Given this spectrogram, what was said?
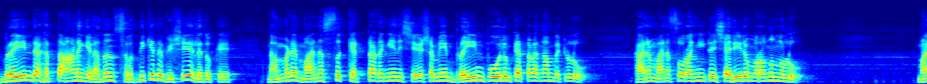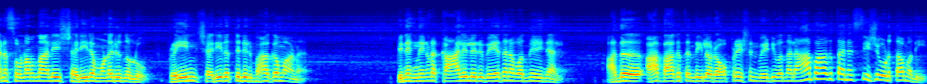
ബ്രെയിന്റെ അകത്താണെങ്കിൽ അത് ശ്രദ്ധിക്കേണ്ട വിഷയമല്ല ഇതൊക്കെ? നമ്മുടെ മനസ്സ് കെട്ടടങ്ങിയതിന് ശേഷമേ ബ്രെയിൻ പോലും കെട്ടടങ്ങാൻ പറ്റുള്ളൂ. കാരണം മനസ്സുറങ്ങിയിട്ട് ശരീരം ഉറങ്ങുന്നുള്ളൂ. മനസ്സുണർന്നാലേ ശരീരം ഉണരുന്നുള്ളൂ. ബ്രെയിൻ ശരീരത്തിന്റെ ഒരു ഭാഗമാണ്. പിന്നെ നിങ്ങളുടെ കാലിലൊരു വേദന വന്നു കഴിഞ്ഞാൽ അത് ആ ഭാഗത്ത് എന്തെങ്കിലും ഒരു ഓപ്പറേഷൻ വേണ്ടി വന്നാൽ ആ ഭാഗത്ത് അനസ്തീഷ്യ കൊടുത്താൽ മതി.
